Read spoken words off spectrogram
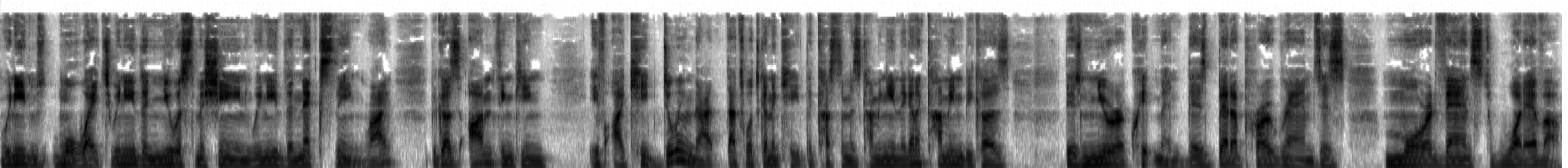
we need more weights. We need the newest machine. We need the next thing, right? Because I'm thinking if I keep doing that, that's what's going to keep the customers coming in. They're going to come in because there's newer equipment, there's better programs, there's more advanced whatever.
